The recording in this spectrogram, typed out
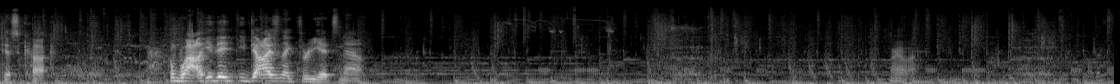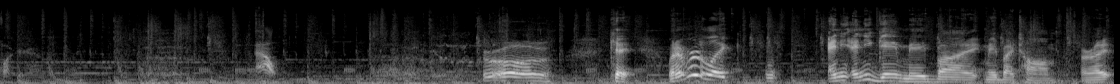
This cuck. wow, he did, he dies in like three hits now. Game made by made by Tom, all right,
